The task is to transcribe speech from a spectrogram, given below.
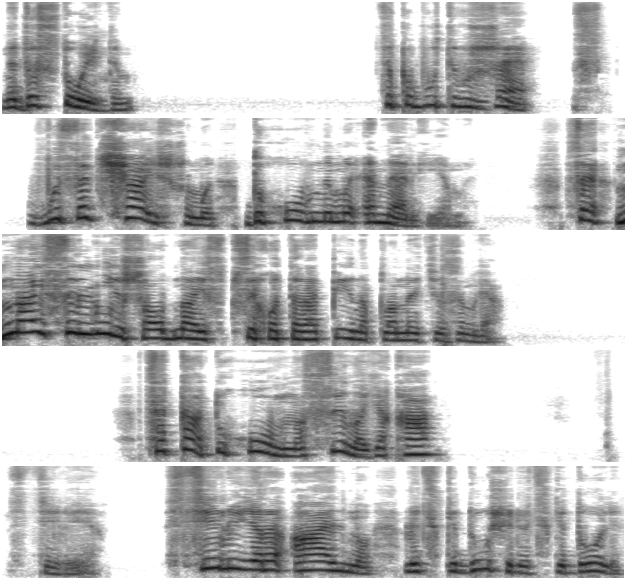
недостойним це побути вже з височайшими духовними енергіями. Це найсильніша одна із психотерапій на планеті Земля. Це та духовна сила, яка зцілює. Зцілює реально людські душі, людські долі.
